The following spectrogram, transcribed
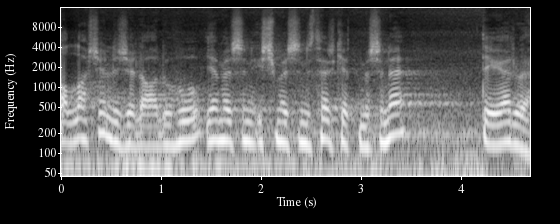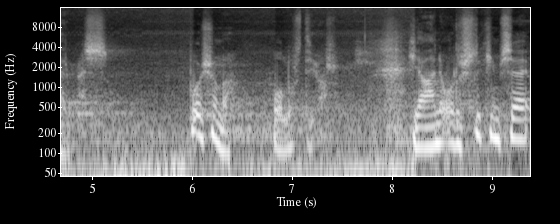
Allah Celle Celaluhu yemesini, içmesini terk etmesine değer vermez. Boşuna olur diyor. Yani oruçlu kimse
